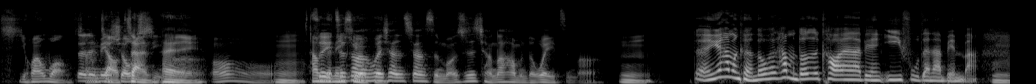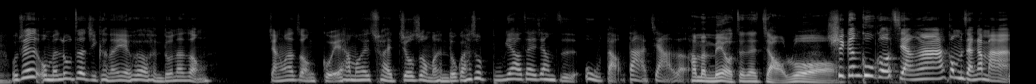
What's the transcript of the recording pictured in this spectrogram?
喜欢往在那墙角站边休息。嘿嘛，哦，嗯，他所以们那边有个这算会像像什么？就是抢到他们的位置吗？嗯对，因为他们可能都会，他们都是靠在那边依附在那边吧。嗯，我觉得我们录这集可能也会有很多那种讲那种鬼，他们会出来纠正我们很多关。他说不要再这样子误导大家了。他们没有站在角落，去跟 Google 讲啊，跟我们讲干嘛？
